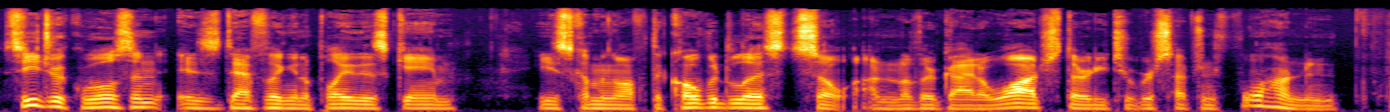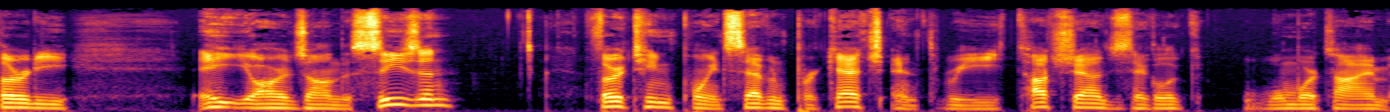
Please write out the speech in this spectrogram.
Cedric Wilson is definitely going to play this game. He's coming off the COVID list, so another guy to watch. 32 receptions, 438 yards on the season, 13.7 per catch, and three touchdowns. You take a look one more time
